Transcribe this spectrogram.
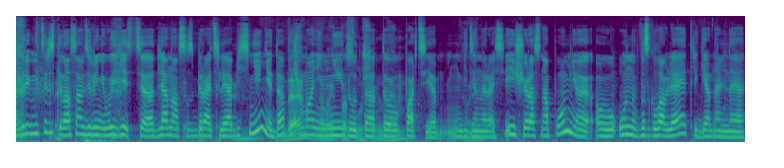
Андрей Метельский, на самом деле, у него есть э, для нас, избирателей, объяснение, да, почему они не идут от партии «Единая Россия». Еще раз напомню, э, он возглавляет региональное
